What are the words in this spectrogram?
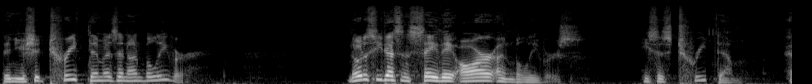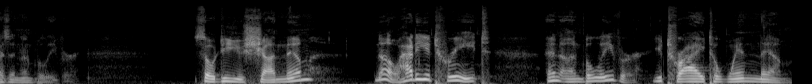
then you should treat them as an unbeliever. Notice he doesn't say they are unbelievers. He says treat them as an unbeliever. So do you shun them? No. How do you treat an unbeliever? You try to win them.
